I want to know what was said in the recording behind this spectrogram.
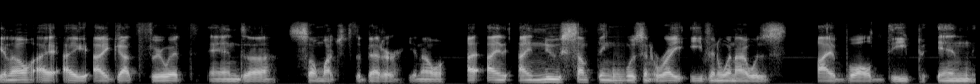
you know, I, I, I got through it and uh, so much the better. You know, I, I, I knew something wasn't right even when I was eyeball deep in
